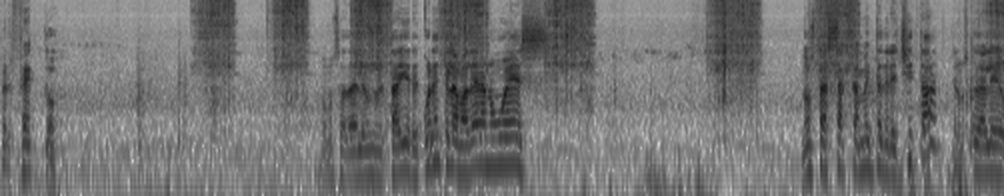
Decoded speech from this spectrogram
Perfecto. Vamos a darle un detalle. Recuerden que la madera no es... No está exactamente derechita. Tenemos que darle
